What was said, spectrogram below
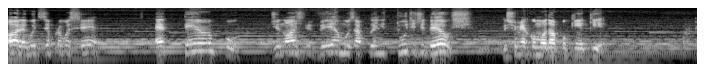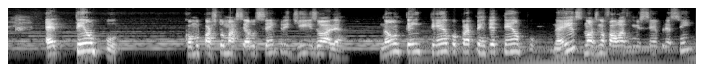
Olha, eu vou dizer para você, é tempo de nós vivermos a plenitude de Deus. Deixa eu me acomodar um pouquinho aqui. É tempo, como o pastor Marcelo sempre diz, olha, não tem tempo para perder tempo. Não é isso? Nós não falávamos sempre assim?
